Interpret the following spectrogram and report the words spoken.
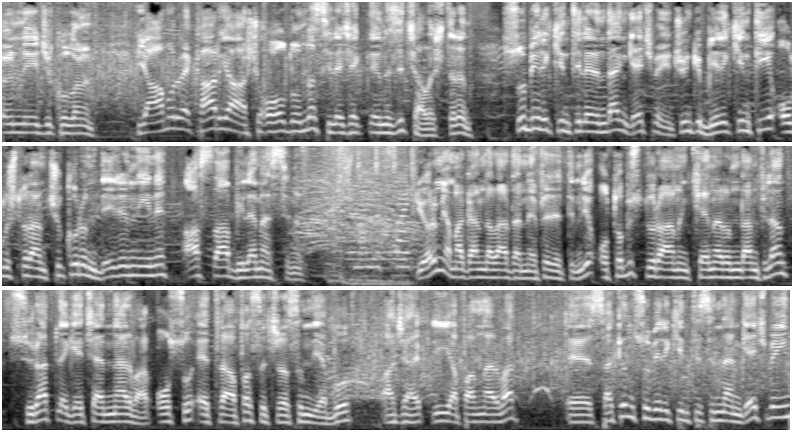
önleyici kullanın. Yağmur ve kar yağışı olduğunda sileceklerinizi çalıştırın. Su birikintilerinden geçmeyin çünkü birikintiyi oluşturan çukurun derinliğini asla bilemezsiniz. Diyorum ya magandalardan nefret ettim diye otobüs durağının kenarından filan süratle geçenler var. O su etrafa sıçrasın diye bu acayipliği yapanlar var. Ee, sakın su birikintisinden geçmeyin.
